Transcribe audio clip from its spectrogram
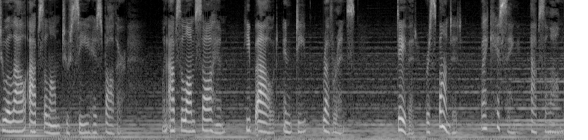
to allow Absalom to see his father. When Absalom saw him, he bowed in deep reverence. David responded, by kissing Absalom.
